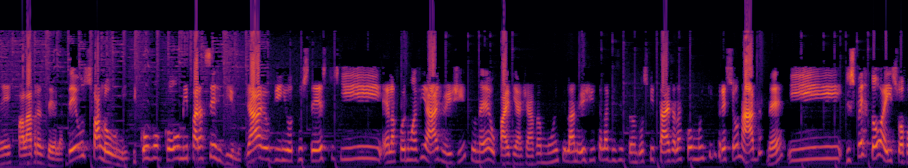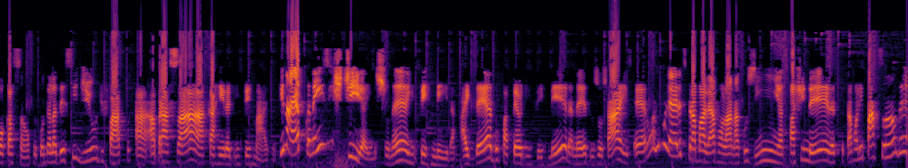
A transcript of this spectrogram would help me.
né? Palavras dela. Deus falou-me e convocou-me para servi-lo. Já eu vi em outros textos que ela foi numa viagem ao Egito, né? O pai viajava muito e lá no Egito ela visitando hospitais, ela ficou muito impressionada, né? E despertou aí sua vocação. Foi quando ela decidiu, de fato, a, abraçar a carreira de enfermagem. E na época nem existia isso, né? Enfermeira. A ideia do papel de enfermeira, né? Dos hospitais, eram as mulheres que trabalhavam lá na cozinha, as faxineiras que estavam ali passando e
